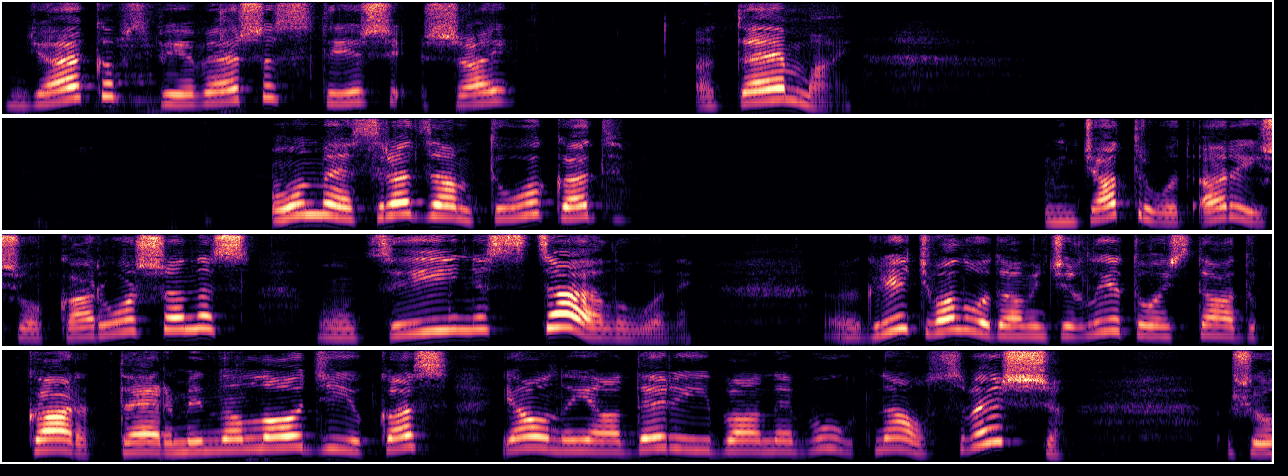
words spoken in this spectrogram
Jēkabs pievēršas tieši šai tēmai. Un mēs redzam to, ka viņš atrod arī šo karošanas un cīņas cēloni. Grieķu valodā viņš ir lietojis tādu kara terminoloģiju, kas jaunajā derībā nebūtu nav sveša, Šo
